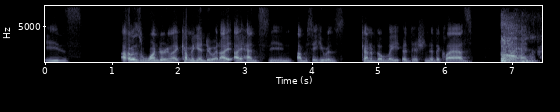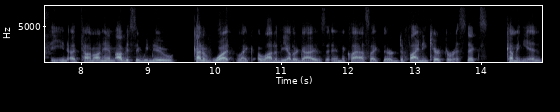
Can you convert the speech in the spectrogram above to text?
he's. I was wondering, like coming into it, I I hadn't seen. Obviously, he was kind of the late addition to the class, and I hadn't seen a ton on him. Obviously, we knew kind of what like a lot of the other guys in the class, like their defining characteristics coming in.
